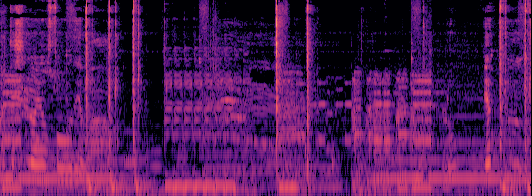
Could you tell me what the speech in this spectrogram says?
私の予想では600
